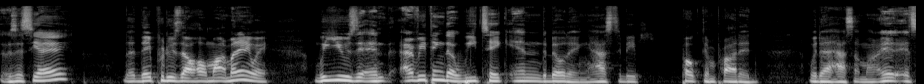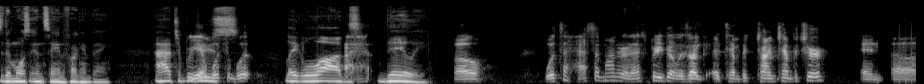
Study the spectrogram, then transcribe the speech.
is it CIA? That they produce that whole monitor. But anyway, we use it, and everything that we take in the building has to be poked and prodded with that HACCP monitor. It, it's the most insane fucking thing. I had to yeah, produce what's what like logs I- daily. Oh, what's a HACCP monitor? That's pretty dope. It's like a temp- time temperature and uh,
